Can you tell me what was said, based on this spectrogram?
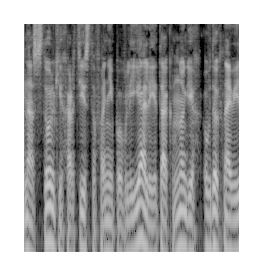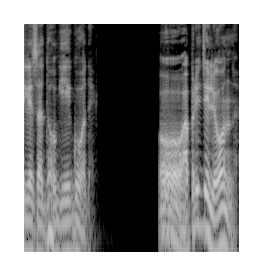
На стольких артистов они повлияли и так многих вдохновили за долгие годы. О, определенно.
